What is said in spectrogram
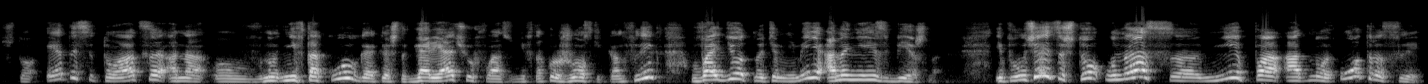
что эта ситуация, она ну, не в такую, конечно, горячую фазу, не в такой жесткий конфликт войдет, но тем не менее она неизбежна. И получается, что у нас э, не по одной отрасли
